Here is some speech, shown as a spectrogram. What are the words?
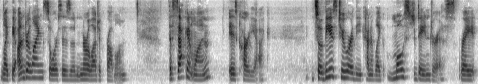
like the underlying source is a neurologic problem. The second one is cardiac. So these two are the kind of like most dangerous, right?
